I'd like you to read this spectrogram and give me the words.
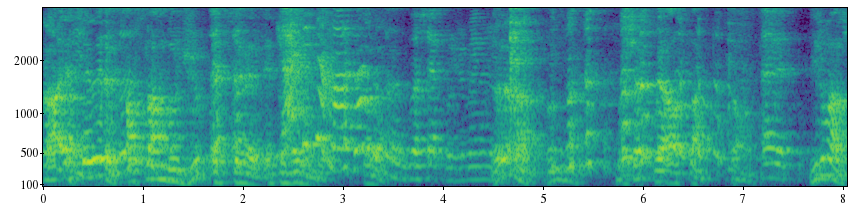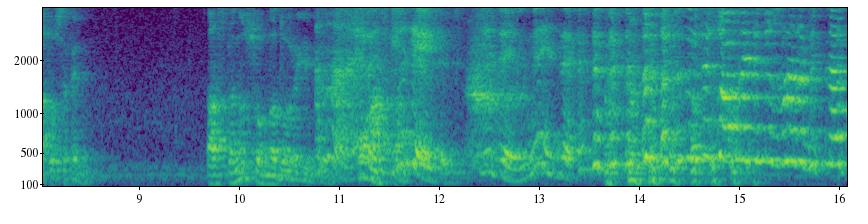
Aa, et severim. Aslan burcu et severim. Et Gerçekten mi aslan mısınız Başak Burcu memnun Öyle oldum. mi? Başak ve Aslan. Tamam. Evet. 20 Ağustos efendim. Aslanın sonuna doğru geliyor. Aha, Son evet, aslan. Yedi Eylül. 7 Eylül. Neyse. Bizim sohbetimiz burada bitmez.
